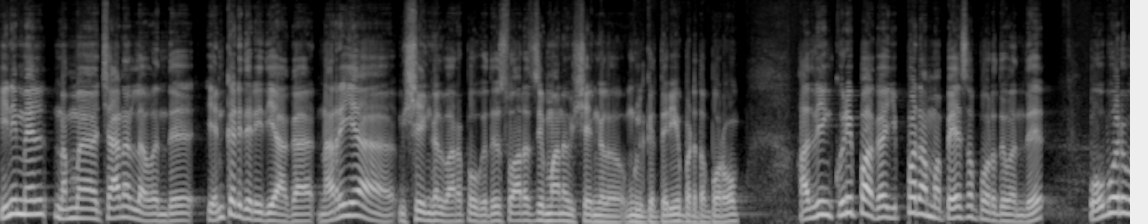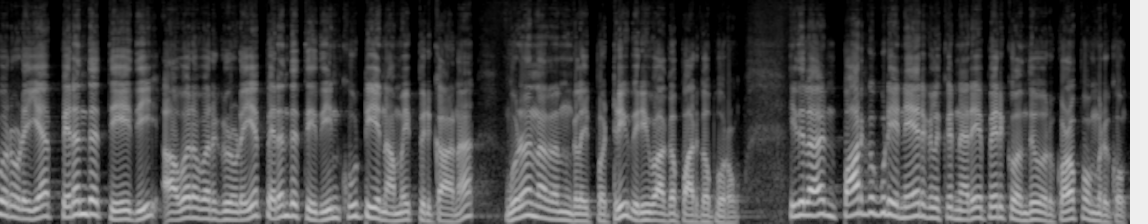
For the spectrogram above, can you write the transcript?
இனிமேல் நம்ம சேனலில் வந்து எண்கணித ரீதியாக நிறைய விஷயங்கள் வரப்போகுது சுவாரஸ்யமான விஷயங்கள் உங்களுக்கு தெரியப்படுத்த போகிறோம் அதுலேயும் குறிப்பாக இப்போ நம்ம பேச போகிறது வந்து ஒவ்வொருவருடைய பிறந்த தேதி அவரவர்களுடைய பிறந்த தேதியின் கூட்டியின் அமைப்பிற்கான குணநலன்களை பற்றி விரிவாக பார்க்க போகிறோம் இதில் பார்க்கக்கூடிய நேயர்களுக்கு நிறைய பேருக்கு வந்து ஒரு குழப்பம் இருக்கும்.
